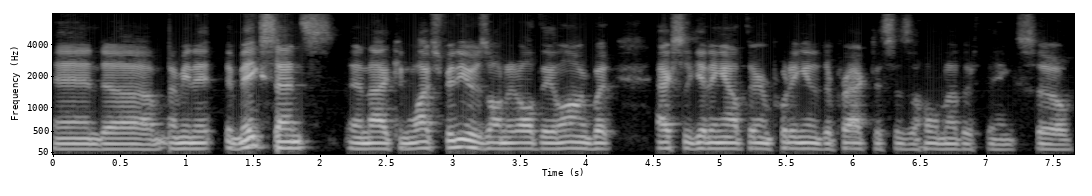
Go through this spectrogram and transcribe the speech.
And uh, i mean it, it makes sense and i can watch videos on it all day long but actually getting out there and putting it into practice is a whole nother thing. So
